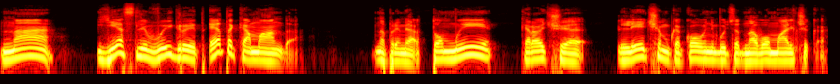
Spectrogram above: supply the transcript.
на если выиграет эта команда, например, то мы, короче, лечим какого-нибудь одного мальчика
